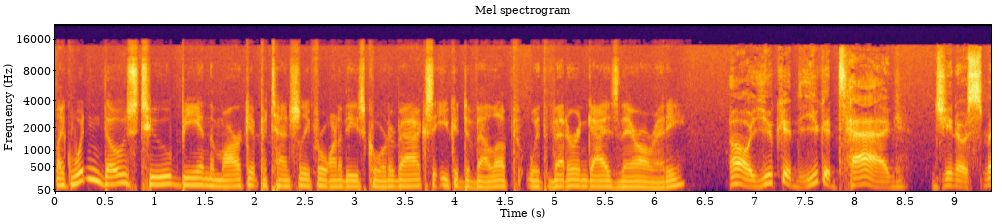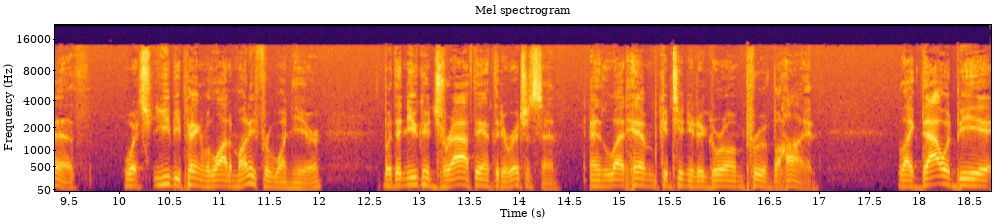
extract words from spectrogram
Like, wouldn't those two be in the market potentially for one of these quarterbacks that you could develop with veteran guys there already? Oh, you could you could tag Geno Smith, which you'd be paying him a lot of money for one year, but then you could draft Anthony Richardson and let him continue to grow and improve behind. Like that would be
